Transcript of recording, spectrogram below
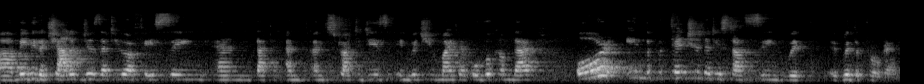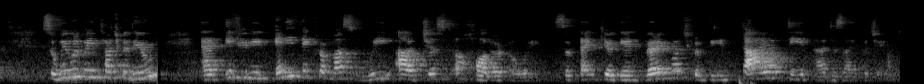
uh, maybe the challenges that you are facing and, that, and, and strategies in which you might have overcome that, or in the potential that you start seeing with, with the program. So we will be in touch with you. And if you need anything from us, we are just a holler away. So thank you again very much from the entire team at Design for Change.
